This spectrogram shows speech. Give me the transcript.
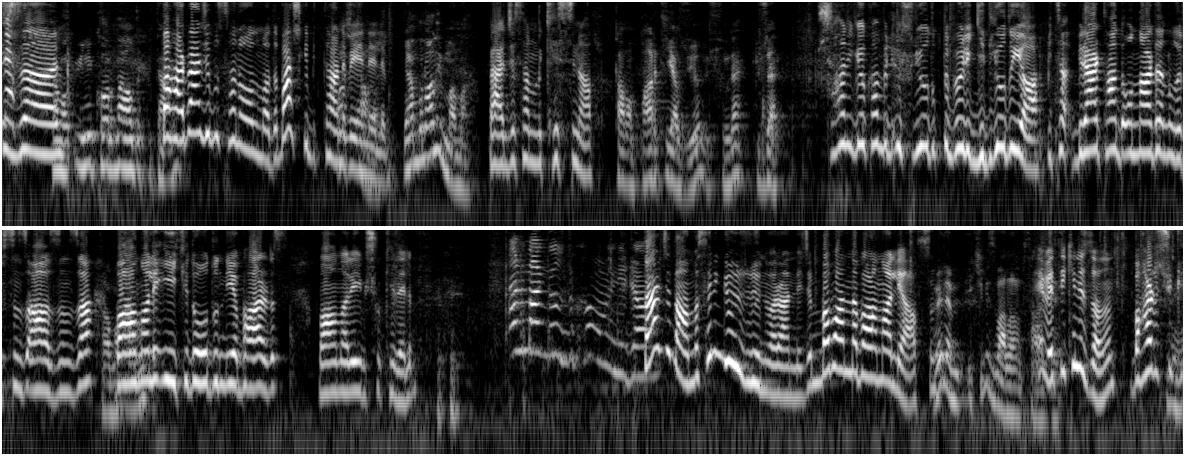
güzel. Tamam unicorn'u aldık bir tane. Bahar bence bu sana olmadı. Başka bir tane Tamam. beğenelim. Ben bunu alayım mı ama? Bence sen onu kesin al. Tamam parti yazıyor üstünde. Güzel. Şu hani Gökhan böyle üflüyorduk da böyle gidiyordu ya. Bir ta- birer tane de onlardan alırsınız ağzınıza. Tamam, Banu tamam. Ali iyi ki doğdun diye bağırırız. Banu Ali'yi bir şok edelim. Anne ben gözlük almayacağım. Bence de alma. Senin gözlüğün var anneciğim. Babanla Banu Ali alsın. Öyle mi? İkimiz mi alalım sadece? Evet ikiniz alın. Bahar çünkü?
